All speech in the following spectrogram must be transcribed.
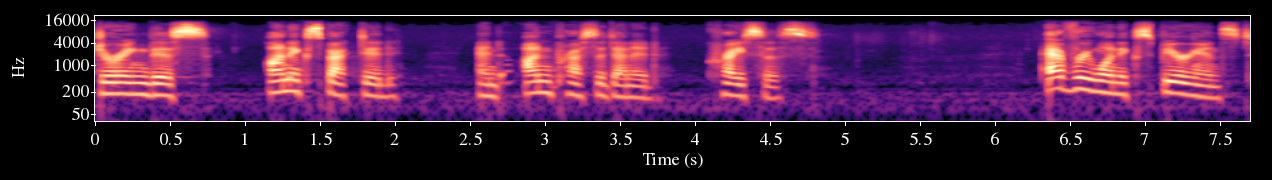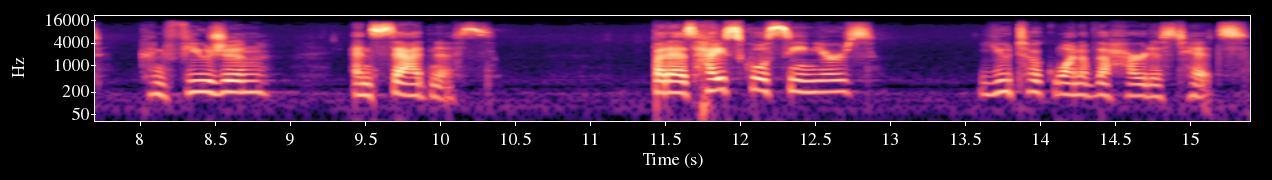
during this unexpected and unprecedented crisis? Everyone experienced confusion, and sadness. But as high school seniors, you took one of the hardest hits.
